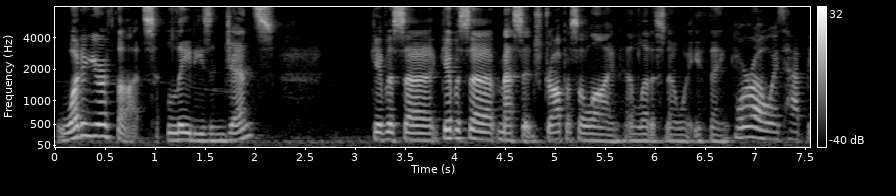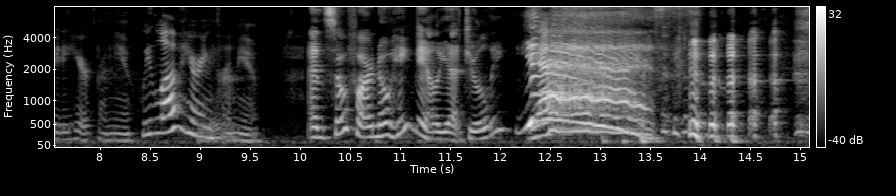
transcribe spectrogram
What are your thoughts, ladies and gents? Give us a give us a message, drop us a line, and let us know what you think. We're always happy to hear from you. We love hearing from you. And so far, no hate mail yet, Julie. Yes!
